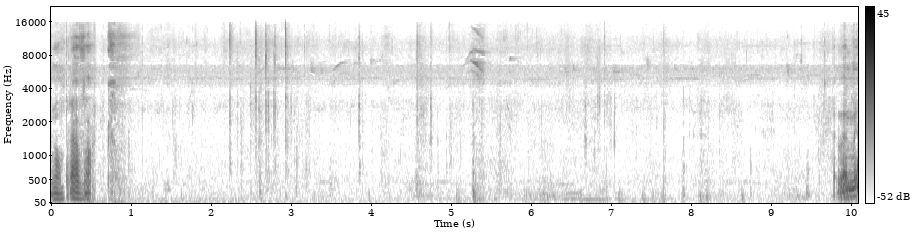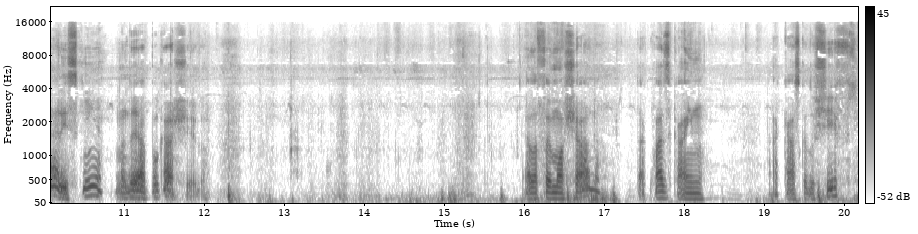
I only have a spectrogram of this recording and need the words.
Não para vaca. É meio arisquinha, mas daí a pouco ela chega. Ela foi mochada, tá quase caindo a casca do chifre.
